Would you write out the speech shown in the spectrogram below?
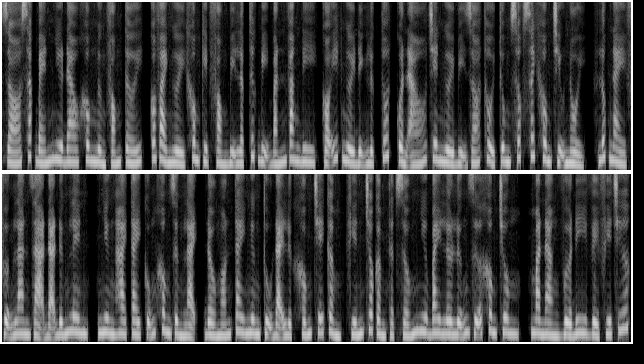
gió sắc bén như đao không ngừng phóng tới, có vài người không kịp phòng bị lập tức bị bắn văng đi, có ít người định lực tốt quần áo trên người bị gió thổi tung sốc sách không chịu nổi, lúc này Phượng Lan dạ đã đứng lên, nhưng hai tay cũng không dừng lại, đầu ngón tay ngưng tụ đại lực khống chế cầm, khiến cho cầm thật giống như bay lơ lưỡng giữa không trung, mà nàng vừa đi về phía trước,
